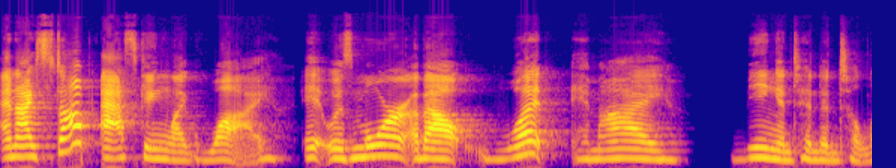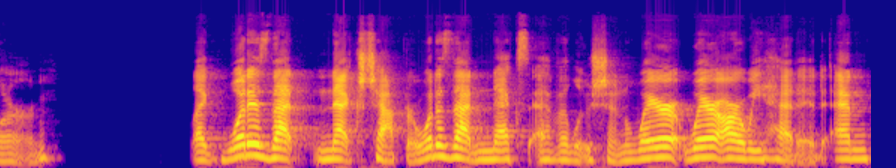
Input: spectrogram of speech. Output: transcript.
and i stopped asking like why it was more about what am i being intended to learn. Like what is that next chapter? What is that next evolution? Where where are we headed? And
